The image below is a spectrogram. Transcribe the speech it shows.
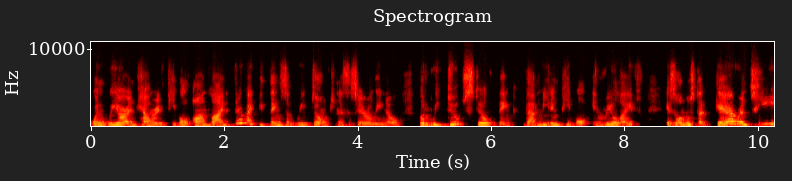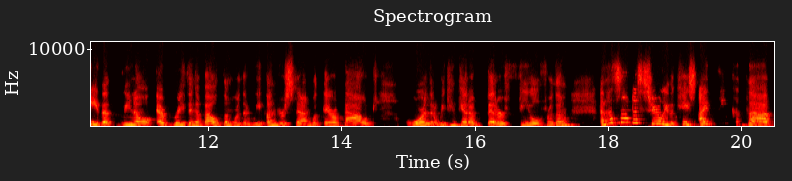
when we are encountering people online, there might be things that we don't necessarily know, but we do still think that meeting people in real life is almost a guarantee that we know everything about them or that we understand what they're about or that we can get a better feel for them. And that's not necessarily the case. I think that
